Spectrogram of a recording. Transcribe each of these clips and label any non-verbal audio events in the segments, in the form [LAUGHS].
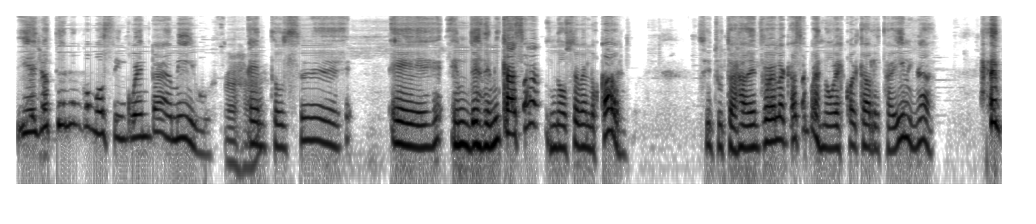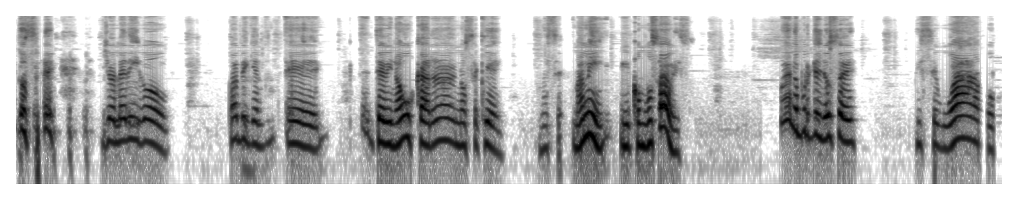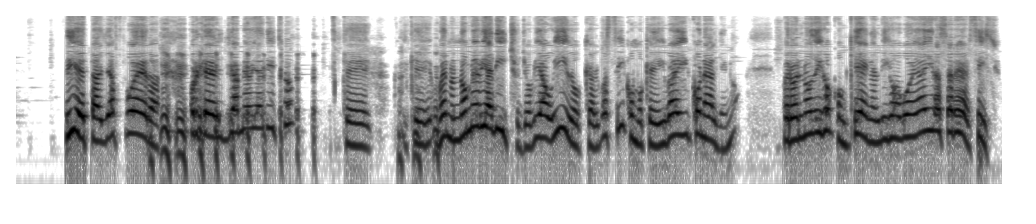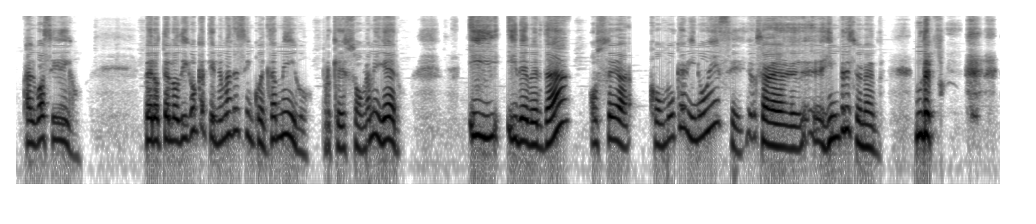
y ellos tienen como 50 amigos. Entonces, eh, desde mi casa no se ven los carros. Si tú estás adentro de la casa, pues no ves cuál carro está ahí ni nada. [LAUGHS] Entonces, yo le digo, papi, que eh, te vino a buscar no sé quién. Mami, ¿y cómo sabes? Bueno, porque yo sé. dice, wow, sí, está allá afuera. Porque ya me había dicho que, que, bueno, no me había dicho, yo había oído que algo así, como que iba a ir con alguien, ¿no? Pero él no dijo con quién, él dijo, voy a ir a hacer ejercicio, algo así dijo. Pero te lo digo que tiene más de 50 amigos, porque son amigueros. Y, y de verdad, o sea, ¿cómo que vino ese? O sea, es impresionante. [LAUGHS]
